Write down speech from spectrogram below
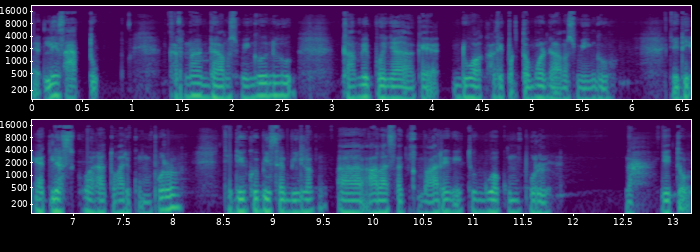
At least satu karena dalam seminggu itu kami punya kayak dua kali pertemuan dalam seminggu. Jadi at least gue satu hari kumpul jadi gue bisa bilang uh, alasan kemarin itu gue kumpul. Nah gitu.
